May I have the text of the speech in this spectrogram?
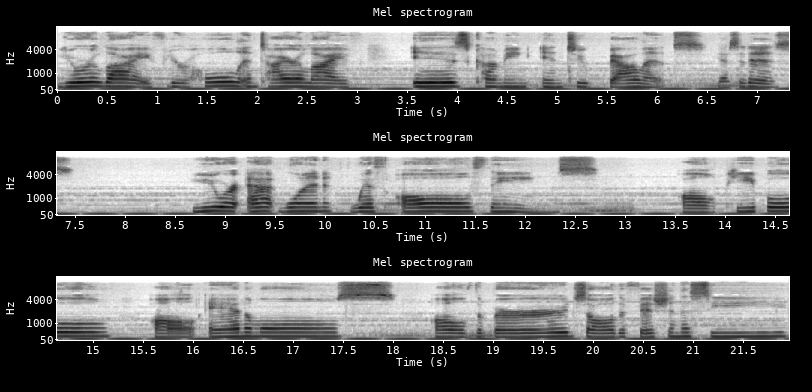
your life, your whole entire life is coming into balance. Yes, it is. You are at one with all things, all people, all animals, all the birds, all the fish in the sea,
